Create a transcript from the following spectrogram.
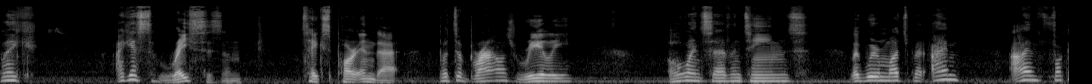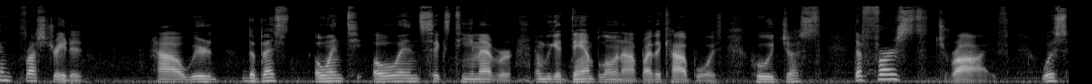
Like, I guess racism takes part in that. But the Browns really 0 7 teams. Like we're much better. I'm I'm fucking frustrated how we're the best 0 6 team ever and we get damn blown out by the Cowboys who just the first drive was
